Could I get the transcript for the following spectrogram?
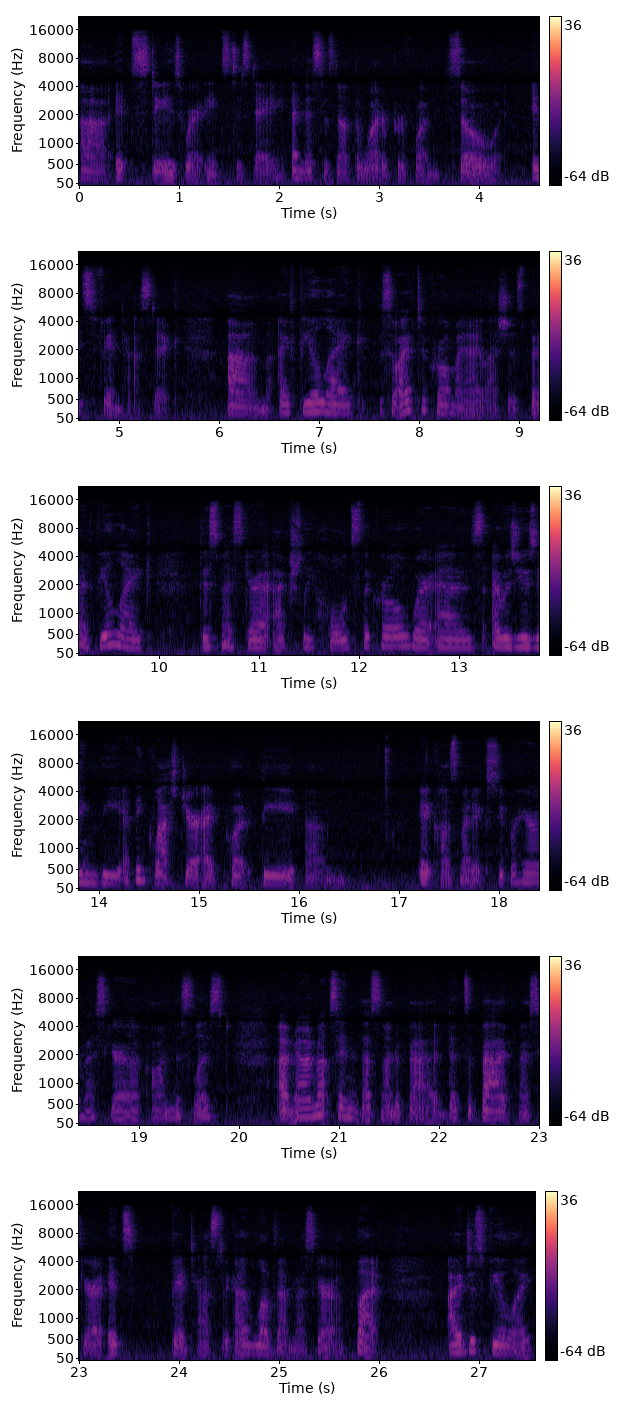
Uh, it stays where it needs to stay. And this is not the waterproof one. So it's fantastic. Um, I feel like so I have to curl my eyelashes, but I feel like this mascara actually holds the curl, whereas I was using the I think last year I put the um, It Cosmetics Superhero mascara on this list. Um, now I'm not saying that that's not a bad that's a bad mascara. It's fantastic. I love that mascara, but I just feel like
